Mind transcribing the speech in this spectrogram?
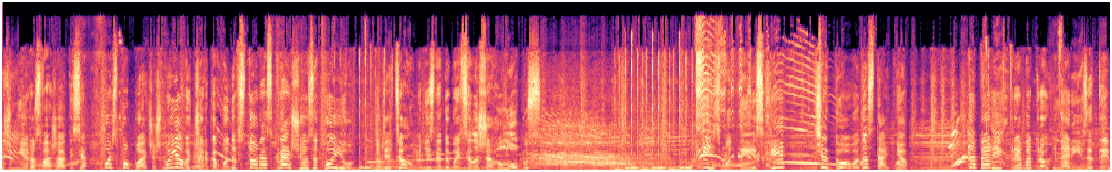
теж вмію розважатися. Ось побачиш, моя вечірка буде в сто раз кращою за твою. Для цього мені знадобиться лише глобус. Візьму тиски. Чудово, достатньо. Тепер їх треба трохи нарізати.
